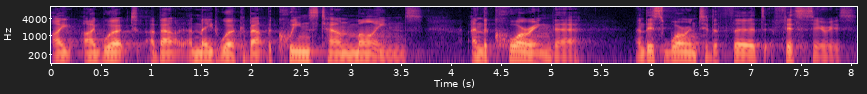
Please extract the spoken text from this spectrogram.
I, I worked about and made work about the Queenstown mines and the quarrying there, and this warranted a third, fifth series.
